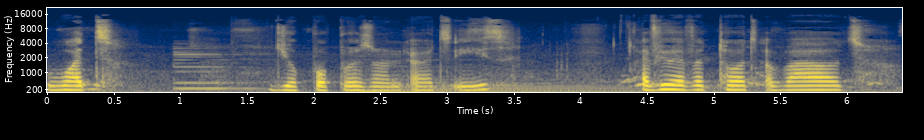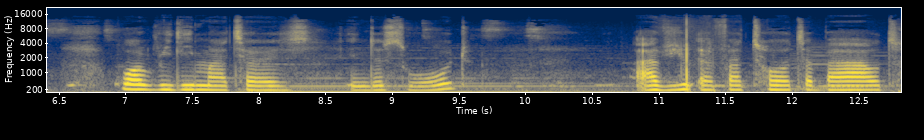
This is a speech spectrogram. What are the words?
what your purpose on earth is? Have you ever thought about what really matters in this world? Have you ever thought about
